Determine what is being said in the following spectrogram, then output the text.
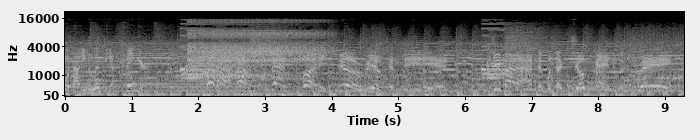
I without even lifting a finger. That's funny. You're a real comedian. Too bad I have to put the joke man in the grave.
